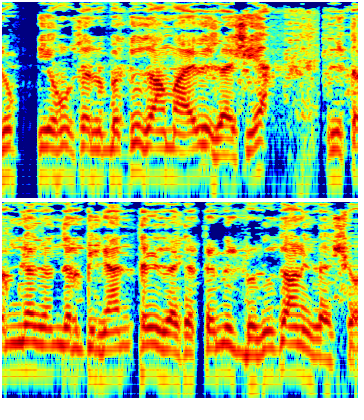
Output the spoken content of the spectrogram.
જુક્તિ હું શું છે ને બધું જ આમાં આવી જાય છે તમને જ અંદર જ્ઞાન થઈ જાય છે તમે જ બધું જાણી જશો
